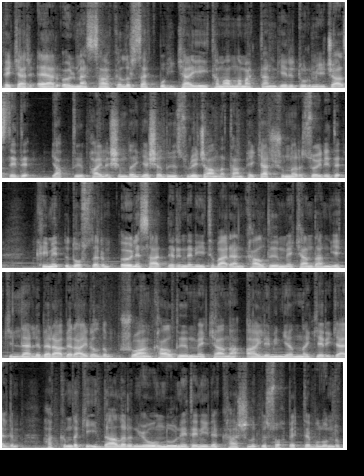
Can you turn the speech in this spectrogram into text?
Peker eğer ölmez sağ kalırsak bu hikayeyi tamamlamaktan geri durmayacağız dedi. Yaptığı paylaşımda yaşadığı süreci anlatan Peker şunları söyledi. Kıymetli dostlarım, öğle saatlerinden itibaren kaldığım mekandan yetkililerle beraber ayrıldım. Şu an kaldığım mekana ailemin yanına geri geldim. Hakkımdaki iddiaların yoğunluğu nedeniyle karşılıklı sohbette bulunduk.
